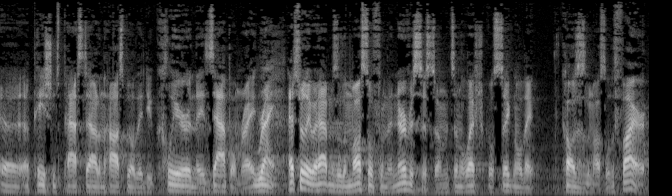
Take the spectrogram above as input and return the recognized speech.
uh, a patient's passed out in the hospital, they do clear and they zap them, right? Right. That's really what happens with the muscle from the nervous system. It's an electrical signal that causes the muscle to fire.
